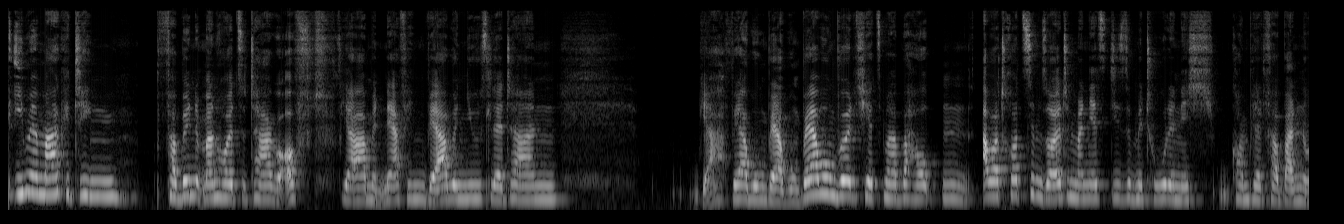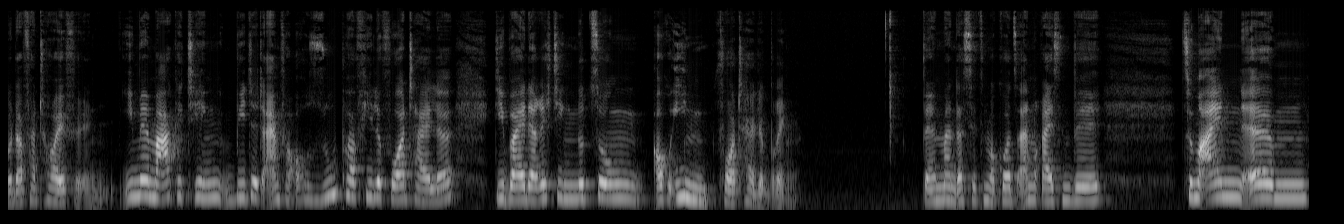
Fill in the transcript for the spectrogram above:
E-Mail-Marketing verbindet man heutzutage oft ja mit nervigen Werbenewslettern. Ja, Werbung, Werbung, Werbung würde ich jetzt mal behaupten. Aber trotzdem sollte man jetzt diese Methode nicht komplett verbannen oder verteufeln. E-Mail-Marketing bietet einfach auch super viele Vorteile, die bei der richtigen Nutzung auch Ihnen Vorteile bringen. Wenn man das jetzt mal kurz anreißen will. Zum einen ähm,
